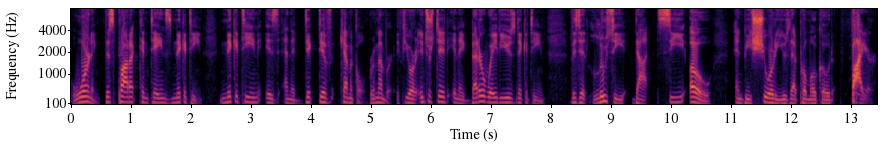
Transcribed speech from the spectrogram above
Warning this product contains nicotine. Nicotine is an addictive chemical. Remember, if you are interested in a better way to use nicotine, visit lucy.co and be sure to use that promo code FIRE.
